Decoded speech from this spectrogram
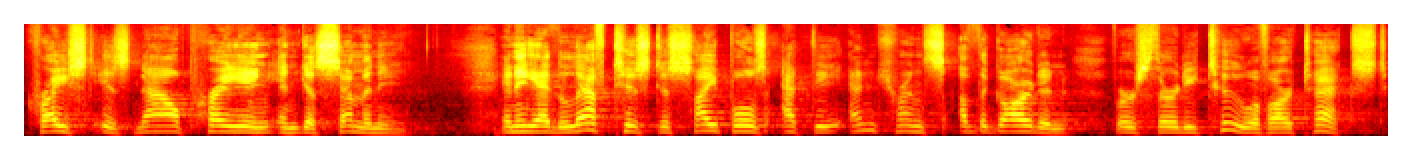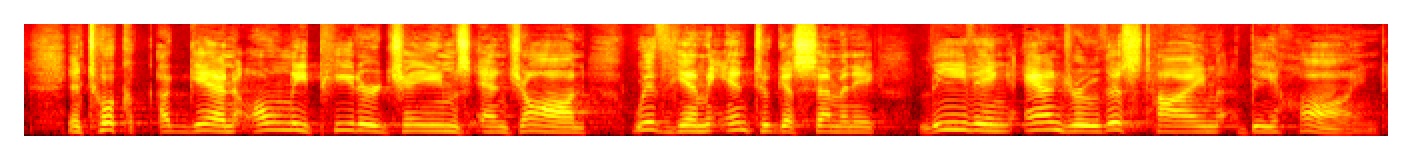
Christ is now praying in Gethsemane. And he had left his disciples at the entrance of the garden, verse 32 of our text, and took again only Peter, James, and John with him into Gethsemane, leaving Andrew this time behind.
